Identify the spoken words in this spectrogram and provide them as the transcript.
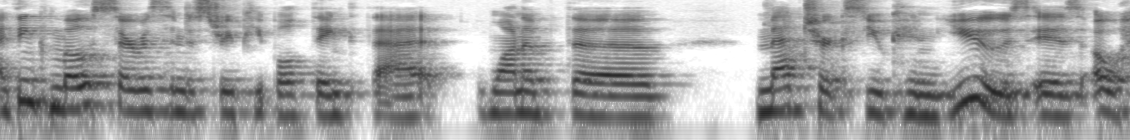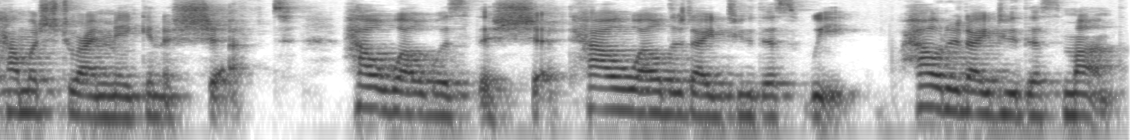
I think most service industry people think that one of the metrics you can use is oh how much do i make in a shift? How well was this shift? How well did i do this week how did I do this month?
